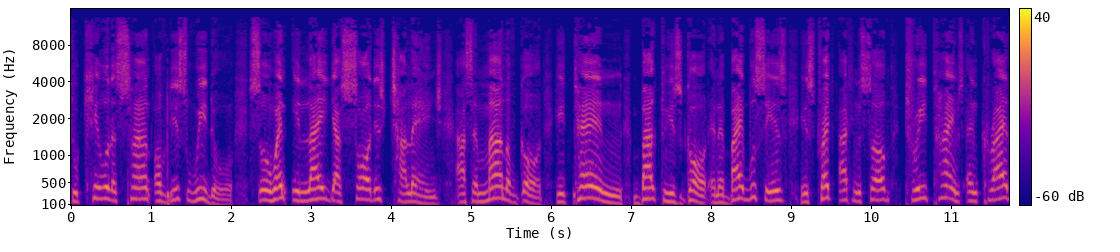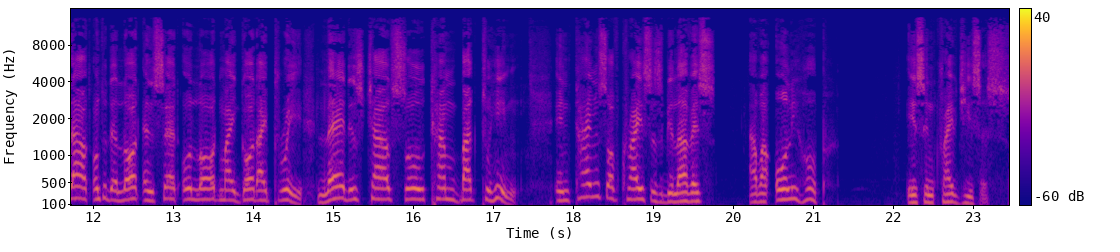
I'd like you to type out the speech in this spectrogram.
to kill the son of this widow. So when Elijah saw this challenge as a man of God, he turned back to his God. And the Bible says he stretched out himself three times and cried out unto the Lord and said, O Lord my God, I pray, let this child's soul come back to him. In times of crisis, beloveds, our only hope is in Christ Jesus.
